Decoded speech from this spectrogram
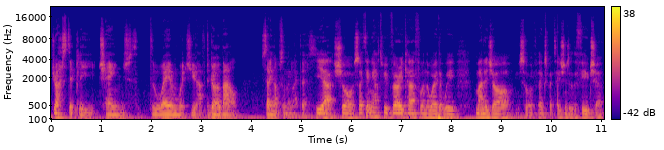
drastically change the way in which you have to go about setting up something like this? Yeah, sure. So I think we have to be very careful in the way that we manage our sort of expectations of the future.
